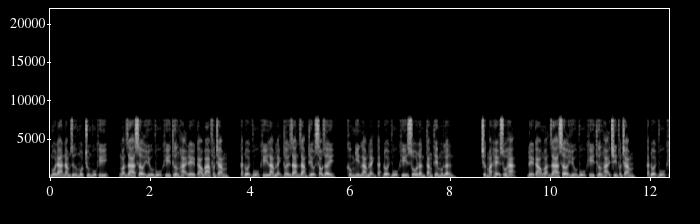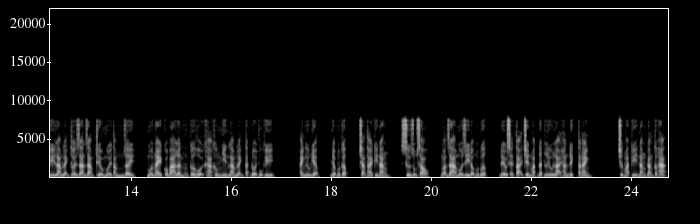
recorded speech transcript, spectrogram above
mỗi đa nắm giữ một chủng vũ khí, ngoạn ra sở hữu vũ khí thương hại đề cao ba cắt đổi vũ khí làm lệnh thời gian giảm thiểu sáu giây, không nhìn làm lệnh cắt đổi vũ khí số lần tăng thêm một lần. Trước mắt hệ số hạ, đề cao ngoạn ra sở hữu vũ khí thương hại chín cắt đổi vũ khí làm lệnh thời gian giảm thiểu mười tám giây, mỗi ngày có ba lần cơ hội khả không nhìn làm lệnh cắt đổi vũ khí. Ảnh lưu niệm, nhập môn cấp, trạng thái kỹ năng, sử dụng sau, ngoạn ra mỗi di động một bước, đều sẽ tại trên mặt đất lưu lại hắn đích tàn ảnh. Trước mắt kỹ năng đẳng cấp hạ,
